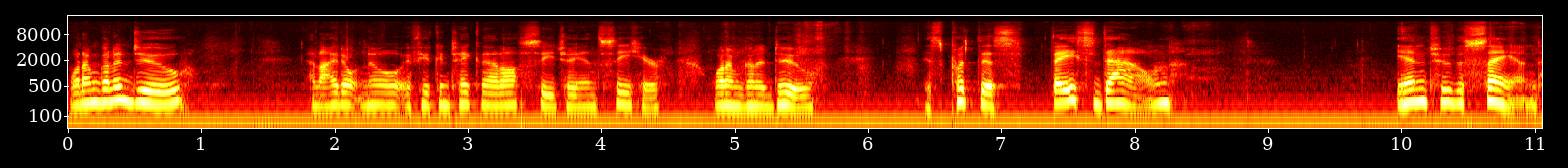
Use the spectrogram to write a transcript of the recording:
what I'm going to do, and I don't know if you can take that off, CJ, and see here. What I'm going to do is put this face down into the sand.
